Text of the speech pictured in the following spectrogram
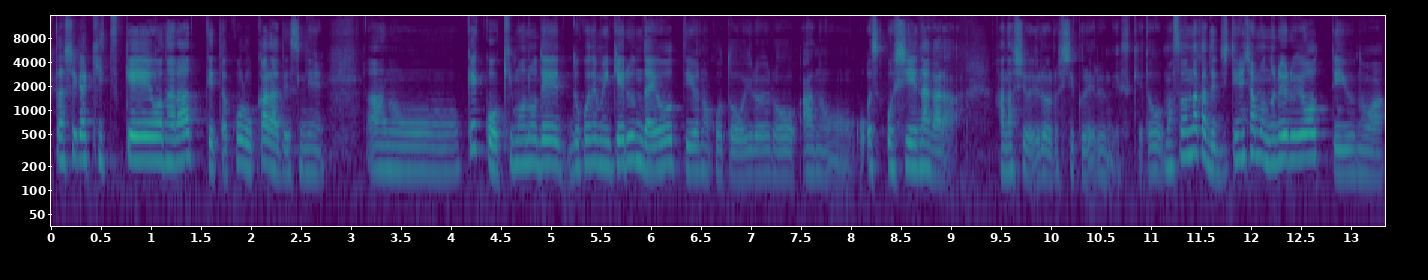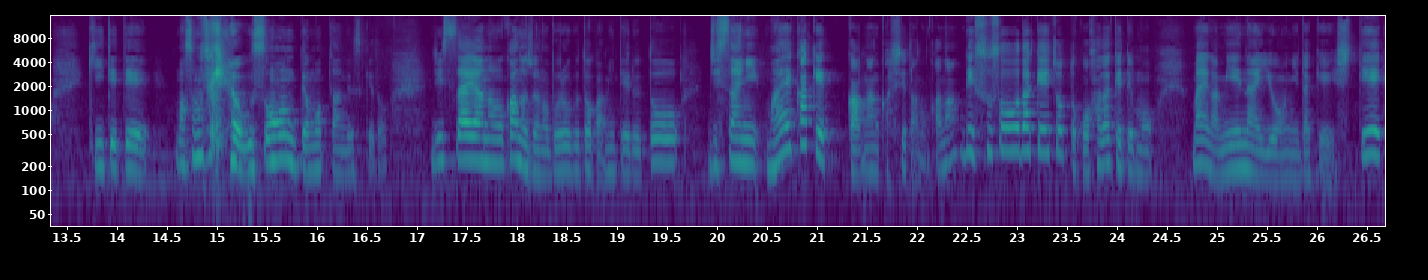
私が着付けを習ってた頃からですねあの結構着物でどこでも行けるんだよっていうようなことをいろいろ教えながら話をいろいろしてくれるんですけど、まあ、その中で自転車も乗れるよっていうのは聞いてて、まあ、その時はうそんって思ったんですけど実際あの彼女のブログとか見てると実際に前掛けかなんかしてたのかな？で裾だけちょっとこうはだけても前が見えないようにだけして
